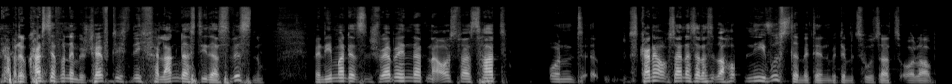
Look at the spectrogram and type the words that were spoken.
Ja, aber du kannst ja von den Beschäftigten nicht verlangen, dass die das wissen. Wenn jemand jetzt einen Schwerbehindertenausweis hat, und äh, es kann ja auch sein, dass er das überhaupt nie wusste mit, den, mit dem Zusatzurlaub.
